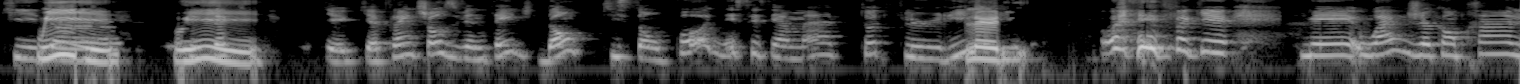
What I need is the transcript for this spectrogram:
qui est Oui, un... oui. qui, qui a plein de choses vintage, donc qui sont pas nécessairement toutes fleuries. Ouais, fait que, mais ouais, je comprends le,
